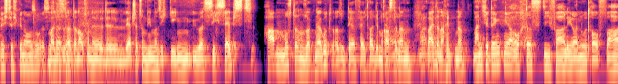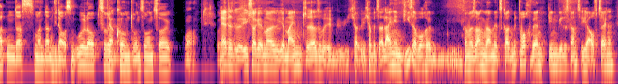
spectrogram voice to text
Richtig, genau so ist Weil es. Weil das ist halt dann auch so eine Wertschätzung, die man sich gegenüber sich selbst haben muss, dass man sagt, na gut, also der fällt halt im Raster ja, dann man, weiter nach hinten. Ne? Manche denken ja auch, dass die Fahrlehrer nur darauf warten, dass man dann wieder aus dem Urlaub zurückkommt ja. und so ein Zeug. Wow. Ja, das, ich sage ja immer, ihr meint, also ich habe ich hab jetzt alleine in dieser Woche, können wir sagen, wir haben jetzt gerade Mittwoch, währenddem wir das Ganze hier aufzeichnen.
